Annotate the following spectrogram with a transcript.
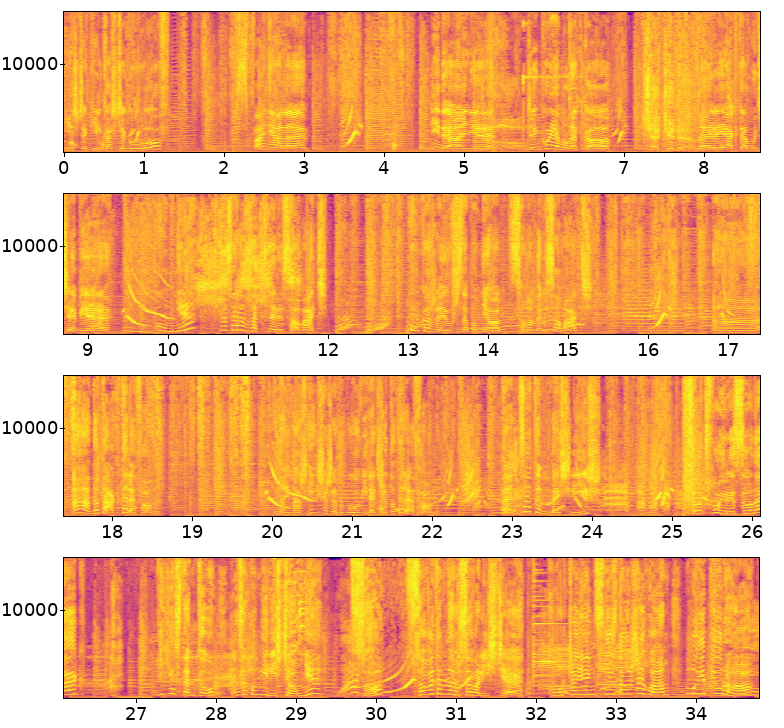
Jeszcze kilka szczegółów. Wspaniale. Idealnie. Dziękuję, monetko. Check it out. Mary, jak tam u ciebie? U mnie? Zaraz zacznę rysować. Tylko, że już zapomniałam, co mamy rysować. A, no tak, telefon. Najważniejsze, żeby było widać, że to telefon. Ben, co o tym myślisz? To twój rysunek? Jestem tu. Zapomnieliście o mnie? Co? Co wy tam narysowaliście? Kurczę, ja nic nie zdążyłam. Moje biuro.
